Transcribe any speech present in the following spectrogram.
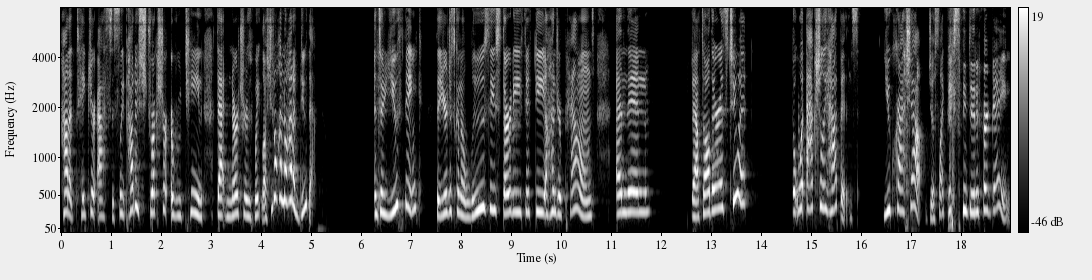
how to take your ass to sleep, how to structure a routine that nurtures weight loss. You don't know how to do that. And so you think that you're just going to lose these 30, 50, 100 pounds and then that's all there is to it. But what actually happens? You crash out, just like Bexley did in her game.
